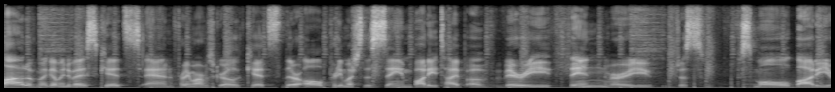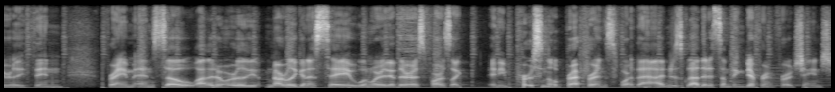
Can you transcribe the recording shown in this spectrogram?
lot of Megami Device kits and Frame Arms Girl kits, they're all pretty much the same body type of very thin, very just small body, really thin frame. And so I don't really, I'm not really gonna say one way or the other as far as like any personal preference for that. I'm just glad that it's something different for a change.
